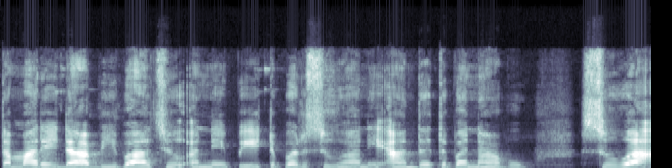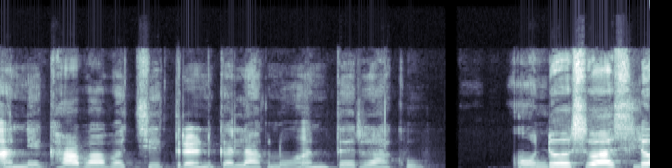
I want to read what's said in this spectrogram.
તમારી ડાબી બાજુ અને પેટ પર સૂવાની આદત બનાવો. સૂવા અને ખાવા વચ્ચે ત્રણ કલાકનું અંતર રાખો. ઊંડો શ્વાસ લો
